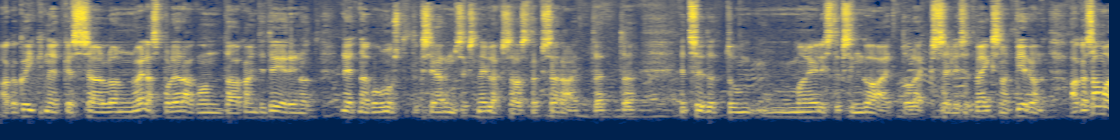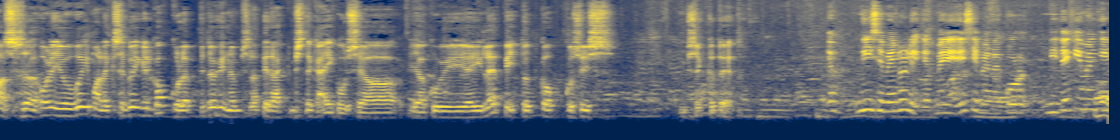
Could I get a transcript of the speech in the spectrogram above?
aga kõik need, kes seal on väljaspool erakonda kandideerinud, need nagu unustatakse järgmiseks neljaks aastaks ära, et, et, et seetõttu ma eelistaksin ka, et oleks sellised väiksemad piirkonnad. aga samas oli ju võimalik see kõigil kokku leppida ühinemisläbirääkimiste käigus ja, ja kui ei lepitud kokku, siis mis sa ikka teed jah, nii see meil oligi, et meie esimene kord nii tegimegi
